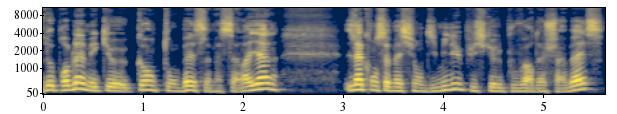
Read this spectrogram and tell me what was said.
Le problème est que quand on baisse la masse salariale, la consommation diminue puisque le pouvoir d'achat baisse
